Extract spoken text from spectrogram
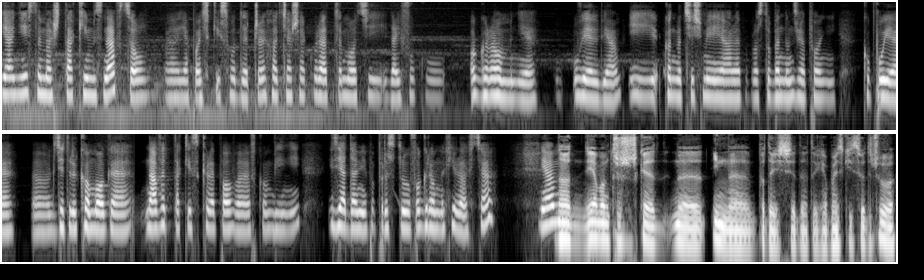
Ja nie jestem aż takim znawcą e, japońskich słodyczy, chociaż akurat moci daifuku ogromnie uwielbiam. I Konrad się śmieje, ale po prostu będąc w Japonii kupuję gdzie tylko mogę, nawet takie sklepowe w kombini i zjadam je po prostu w ogromnych ilościach. Miałam... No, ja mam troszeczkę e, inne podejście do tych japońskich słodyczów,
